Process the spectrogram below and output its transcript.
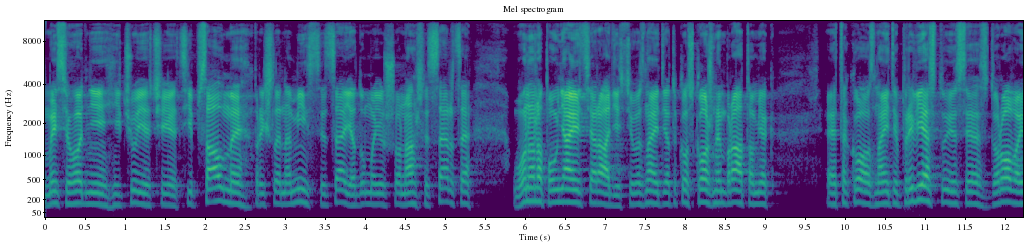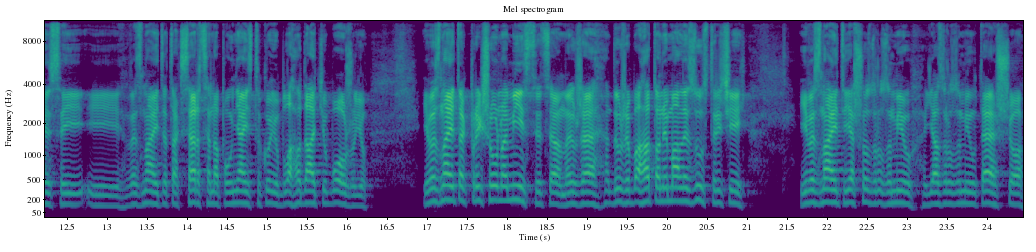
Ми сьогодні, і чуючи ці псалми, прийшли на місце. Це я думаю, що наше серце воно наповняється радістю. Ви знаєте, я тако з кожним братом, як е, тако, знаєте, привітствуюся, здороваюся, і, і ви знаєте, так серце наповняється такою благодаттю Божою. І ви знаєте, так прийшов на місце це. Ми вже дуже багато не мали зустрічей. І ви знаєте, я що зрозумів? Я зрозумів те, що,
